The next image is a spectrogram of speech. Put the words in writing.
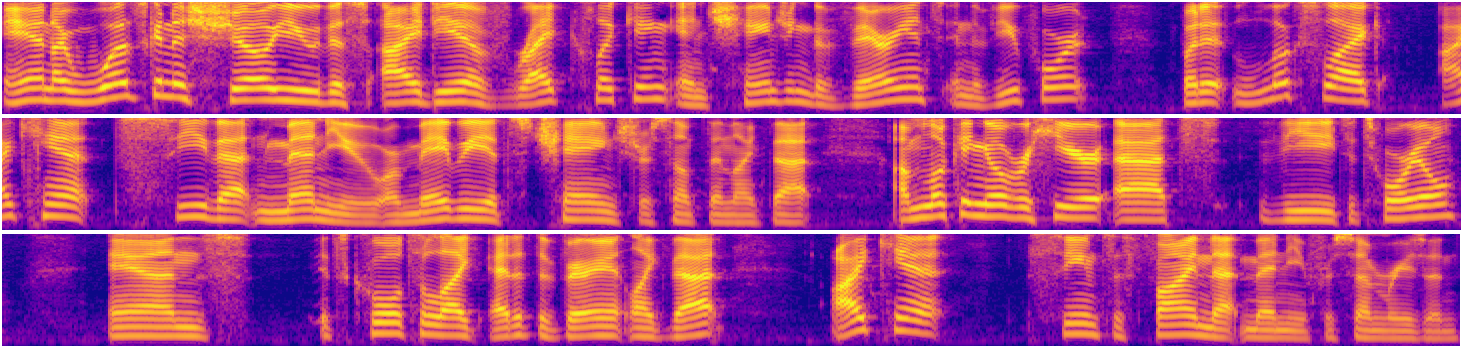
And I was going to show you this idea of right-clicking and changing the variants in the viewport, but it looks like I can't see that menu, or maybe it's changed or something like that. I'm looking over here at the tutorial, and it's cool to like edit the variant like that. I can't seem to find that menu for some reason.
